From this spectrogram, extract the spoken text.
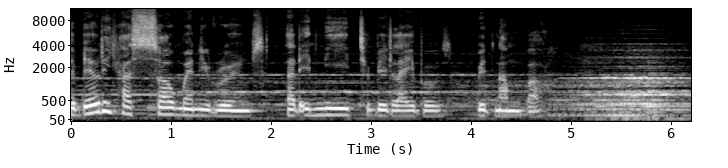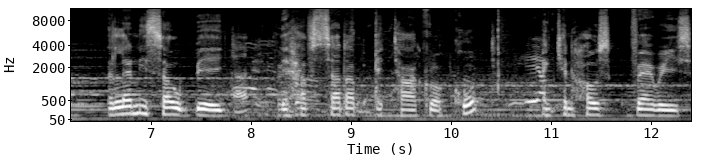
The building has so many rooms that it need to be labeled with number. The land is so big, they have set up a takraw court and can host various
